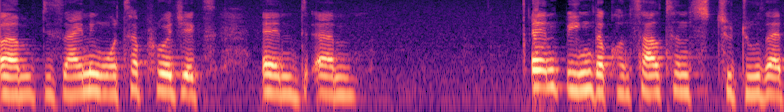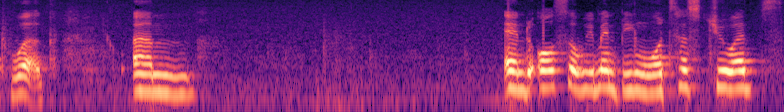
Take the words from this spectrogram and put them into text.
um, designing water projects and, um, and being the consultants to do that work. Um, and also women being water stewards.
